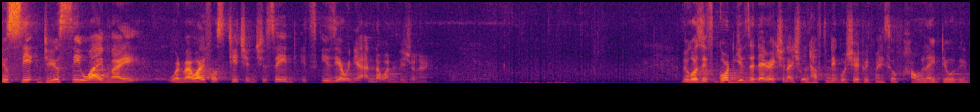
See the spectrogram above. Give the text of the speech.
you see, do you see why my when my wife was teaching, she said it's easier when you're under one visionary. Because if God gives the direction, I shouldn't have to negotiate with myself. How will I tell them?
